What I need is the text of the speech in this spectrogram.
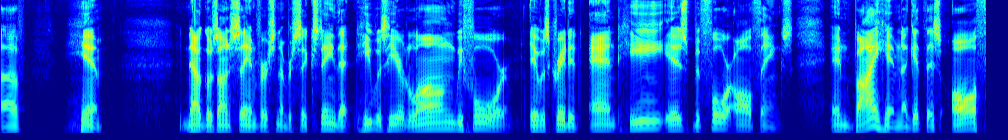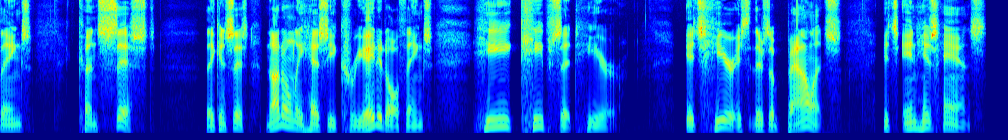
of Him. Now it goes on to say in verse number 16 that He was here long before it was created, and He is before all things. And by Him, now get this, all things consist. They consist. Not only has He created all things, He keeps it here. It's here. It's, there's a balance. It's in His hands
